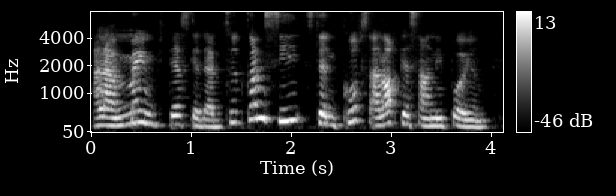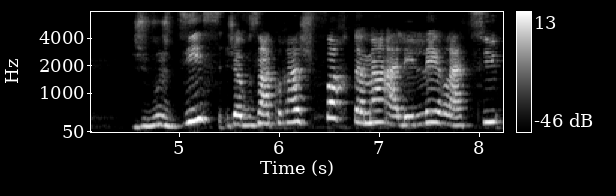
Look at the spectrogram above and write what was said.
à la même vitesse que d'habitude, comme si c'était une course alors que ça n'en est pas une. Je vous dis, je vous encourage fortement à aller lire là-dessus.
